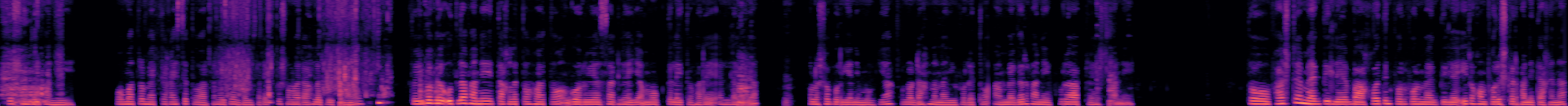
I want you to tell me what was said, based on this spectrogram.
এত সুন্দর পানি। ও মাত্র মেঘটা খাইছে, তো আর পানিটা জমছে আর একটু সময় রাখলে হয় তো এইভাবে উতলা পানি থাকলে তো হয়তো গরুয়া, ছাগলে ইয়া মুখ তেলাইতে পারে এর লাগিয়া কলস বরিয়া নিমু গিয়া, কোনো ডাকনা নাই উপরে তো। আর মেঘের পানি, পুরা ফ্রেশ পানি। তো ফার্স্টে মেঘ দিলে বা কয়দিন পর পর মেঘ দিলে এরকম পরিষ্কার পানি থাকে না।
